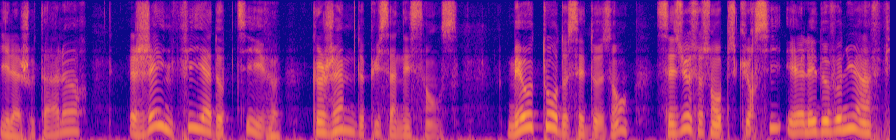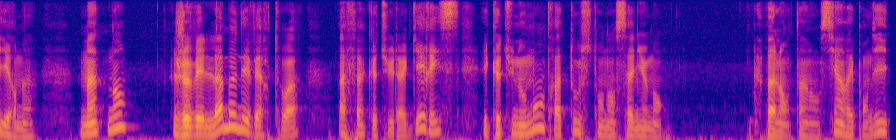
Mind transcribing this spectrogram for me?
Il ajouta alors J'ai une fille adoptive que j'aime depuis sa naissance. Mais autour de ces deux ans, ses yeux se sont obscurcis et elle est devenue infirme. Maintenant, je vais l'amener vers toi, afin que tu la guérisses et que tu nous montres à tous ton enseignement. Valentin l'Ancien répondit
